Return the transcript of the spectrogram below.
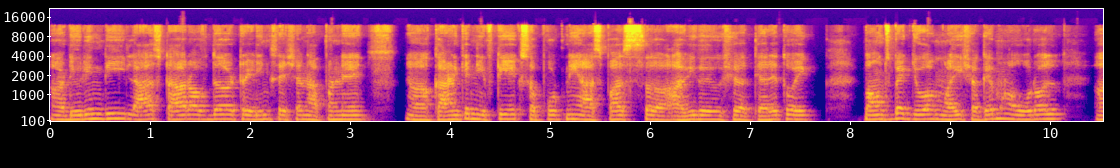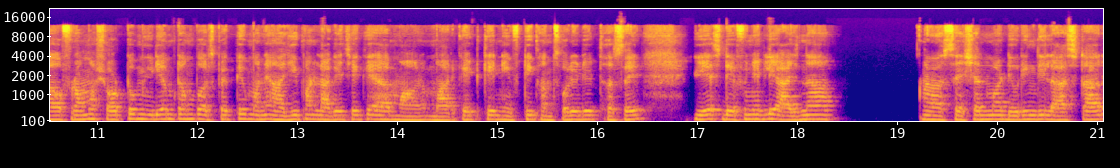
during the last hour of the trading session આપણને કારણ કે નિફ્ટી એક સપોર્ટની આસપાસ આવી ગયું છે. અત્યારે તો એક બાઉન્સ બેક જોવા મળી શકે, પણ overall from a short to medium term perspective મને હજી પણ લાગે છે કે આ માર્કેટ કે નિફ્ટી કન્સોલિડેટ થશે. યસ ડેફિનેટલી આજના સેશનમાં ડ્યુરિંગ ધી લાસ્ટ આર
